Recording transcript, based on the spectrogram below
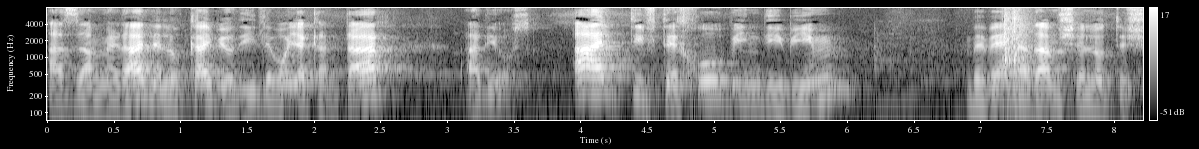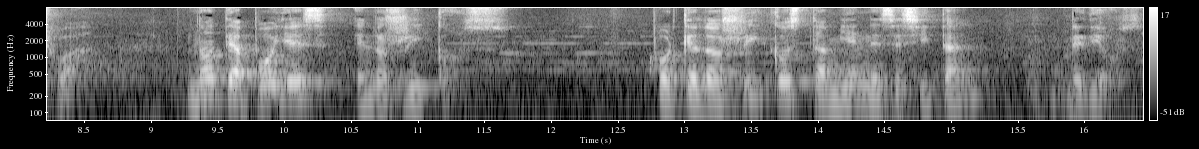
Azameral Elokai Biodi. Le voy a cantar a Dios. Al tiftehu bindibim beben adam shelo teshua. No te apoyes en los ricos, porque los ricos también necesitan de Dios.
